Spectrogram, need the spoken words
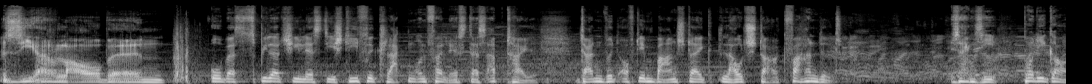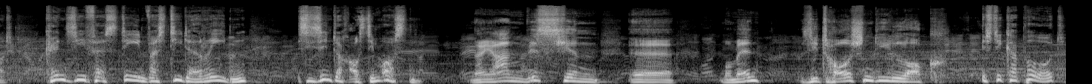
Sie erlauben. Oberst Spilaci lässt die Stiefel klacken und verlässt das Abteil. Dann wird auf dem Bahnsteig lautstark verhandelt. Sagen Sie, Bodyguard, können Sie verstehen, was die da reden? Sie sind doch aus dem Osten. Naja, ein bisschen. Äh, Moment. Sie tauschen die Lok. Ist die kaputt?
